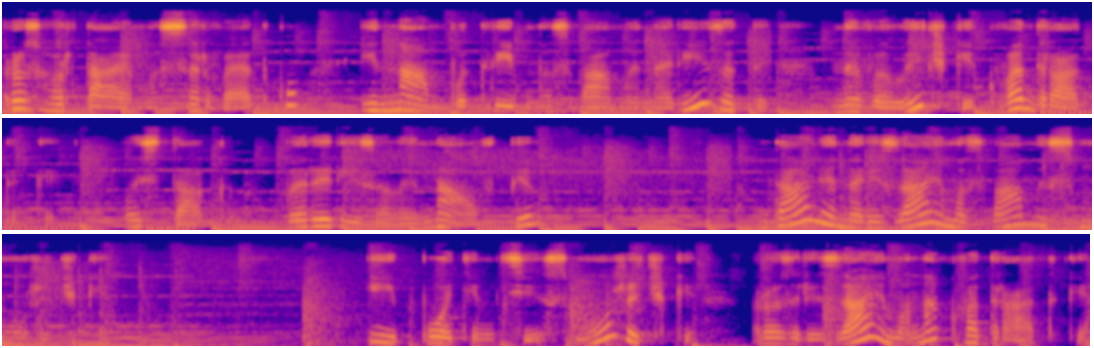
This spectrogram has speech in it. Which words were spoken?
Розгортаємо серветку і нам потрібно з вами нарізати невеличкі квадратики. Ось так. Перерізали навпіл. Далі нарізаємо з вами смужечки. І потім ці смужечки розрізаємо на квадратики.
